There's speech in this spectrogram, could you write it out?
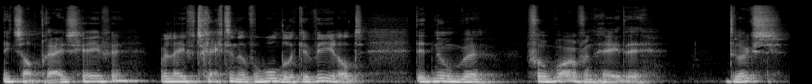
Niet zal prijsgeven? We leven toch echt in een verwonderlijke wereld. Dit noemen we verworvenheden. Drugs,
